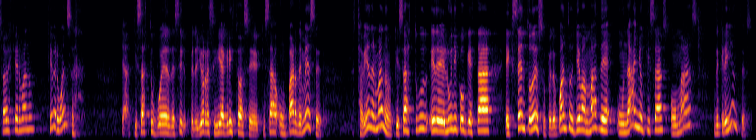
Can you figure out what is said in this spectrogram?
¿sabes qué, hermano? Qué vergüenza. Ya, quizás tú puedes decir, pero yo recibí a Cristo hace quizás un par de meses. Está bien, hermano, quizás tú eres el único que está exento de eso, pero ¿cuántos llevan más de un año quizás o más de creyentes?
